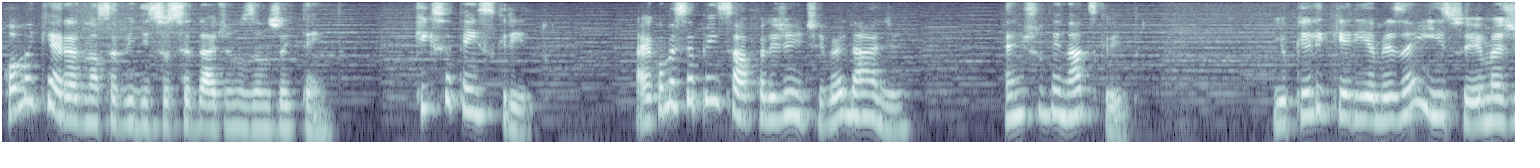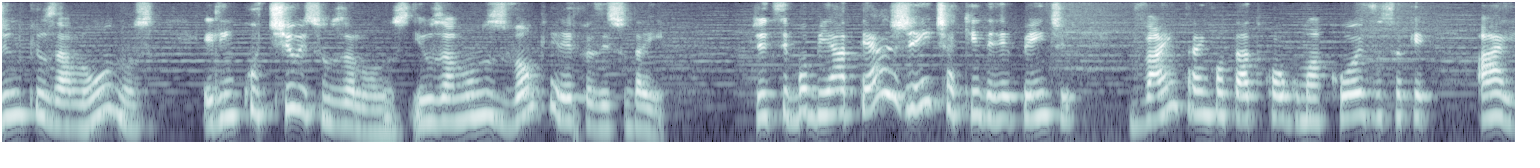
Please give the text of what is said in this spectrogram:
Como é que era a nossa vida em sociedade nos anos 80? O que, que você tem escrito? Aí comecei a pensar, falei, gente, é verdade. A gente não tem nada escrito. E o que ele queria mesmo é isso. Eu imagino que os alunos, ele incutiu isso nos alunos. E os alunos vão querer fazer isso daí. Gente, se bobear até a gente aqui, de repente, vai entrar em contato com alguma coisa, não sei o quê. Ai,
